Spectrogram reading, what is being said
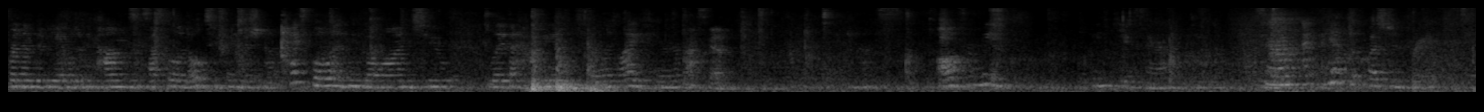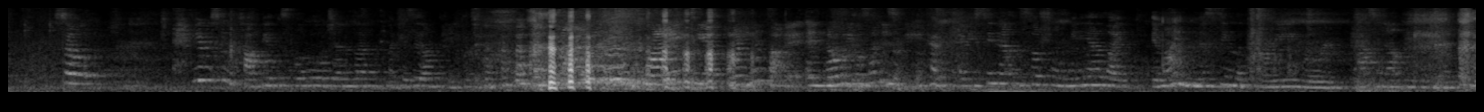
for them to be able to become successful adults who transition out of high school and then go on to live a happy and fulfilling life here in Nebraska. And that's all from me. Thank you, Sarah. Sarah, I have a question for you. So, have you ever seen a copy of this little agenda? Like, is it on paper? I'm trying to get my hands on it, and nobody will send it to me. Have, have you seen it on social media? Like, am I missing the party where we're passing out these agendas?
